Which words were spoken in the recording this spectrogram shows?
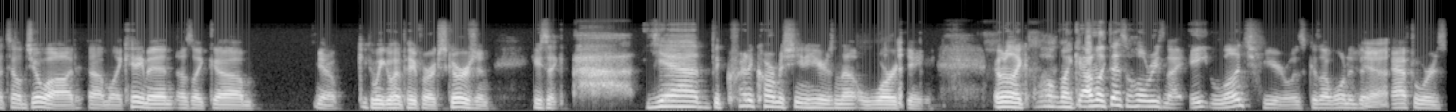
I tell Joad, I'm like, hey man, I was like, um, you know, can we go ahead and pay for our excursion? He's like, ah, yeah, the credit card machine here is not working. and we're like, oh my god! I'm like, that's the whole reason I ate lunch here was because I wanted to yeah. afterwards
